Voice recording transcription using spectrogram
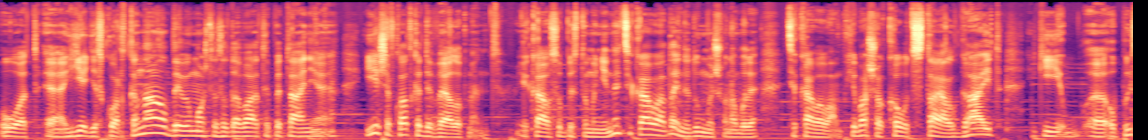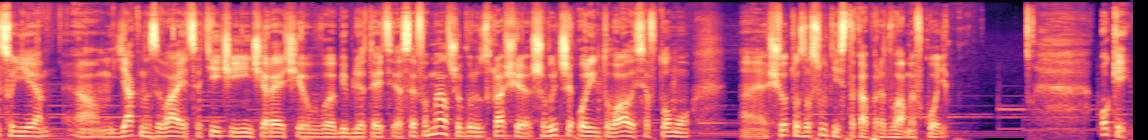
От, е, Є Discord канал, де ви можете задавати питання. Є ще вкладка Development, яка особисто мені не цікава, да й не думаю, що вона буде цікава вам. Хіба що Code Style Guide, який е, описує, ем, як називаються ті чи інші речі в бібліотеці SFML, щоб ви краще швидше орієнтувалися в тому, е, що то за сутність така перед вами в коді. Окей,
